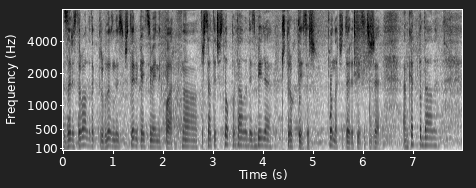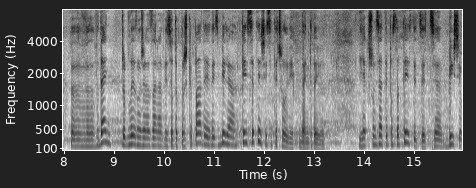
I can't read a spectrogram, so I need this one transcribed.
зареєстрували так приблизно 4-5 сімейних пар. На 30 число подали десь біля 4 тисяч, понад 4 тисячі вже анкет подали. В в день приблизно вже зараз відсоток трошки падає, десь біля 50-60 чоловік в день подають. Якщо взяти по статистиці, це більше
